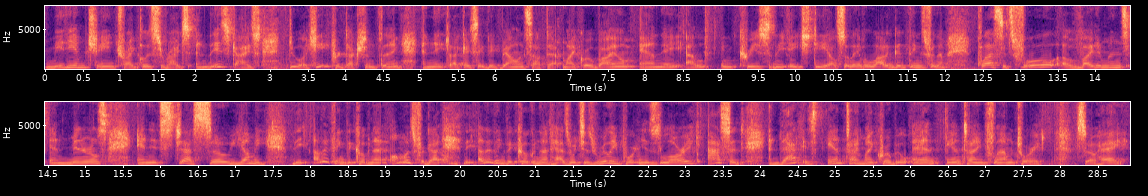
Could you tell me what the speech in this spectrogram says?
medium chain triglycerides, and these guys do a heat production thing, and they, like I say, they balance out that microbiome and they uh, increase the HDL. So they have a lot of good things for them. Plus, it's full of vitamins and minerals, and it's just so yummy. The other thing that coconut almost forgot the other thing that coconut has, which is really important, is lauric acid, and that is antimicrobial and anti-inflammatory. So hey,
